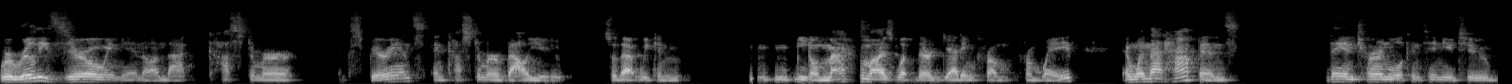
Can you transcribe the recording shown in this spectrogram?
we're really zeroing in on that customer experience and customer value so that we can you know maximize what they're getting from from wave and when that happens they in turn will continue to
